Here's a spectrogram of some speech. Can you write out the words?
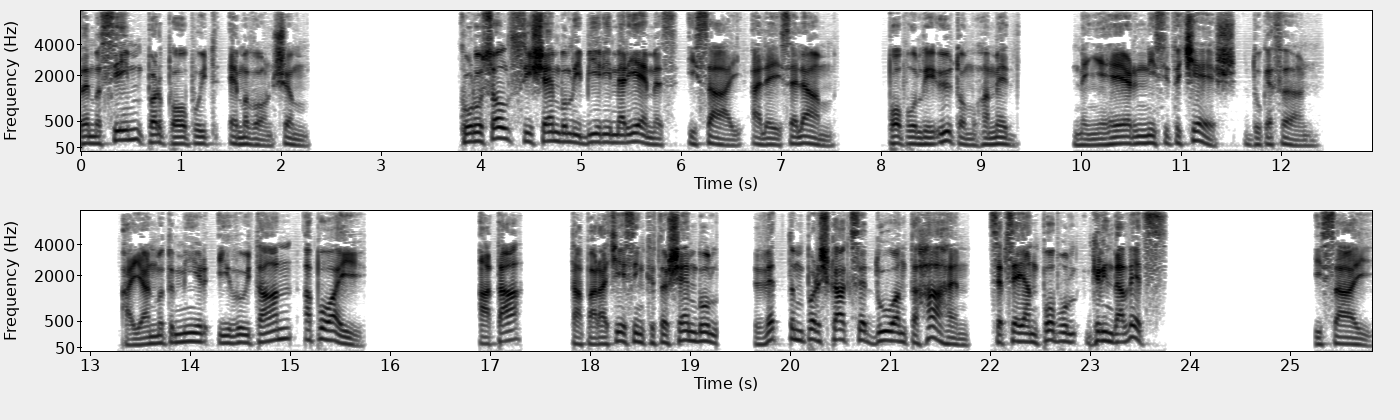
dhe mësim për popujt e mëvonshëm. Kur u soll si shembull i biri i Merjemes, Isai, a.s. Populli yt, o Muhammed, menjëherë nisi të qeshë duke thënë, a janë më të mirë idhujt tanë apo ai? Ata ta paraqesin këtë shembull vetëm për shkak se duan të hahen, sepse janë popull grindavec. Isai,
